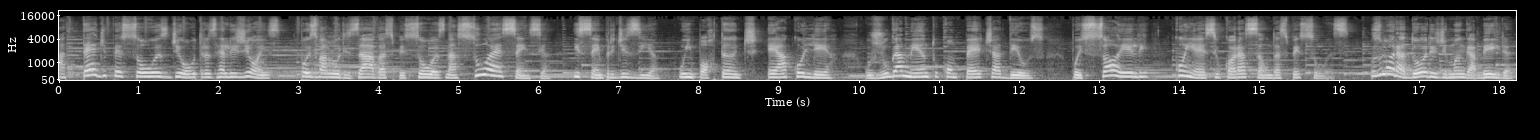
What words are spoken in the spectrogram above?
até de pessoas de outras religiões, pois valorizava as pessoas na sua essência e sempre dizia: o importante é acolher, o julgamento compete a Deus, pois só Ele conhece o coração das pessoas. Os moradores de Mangabeira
